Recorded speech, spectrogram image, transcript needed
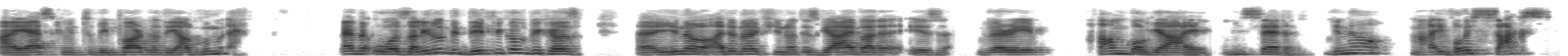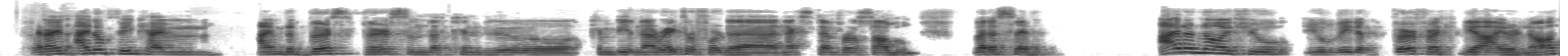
I asked him to be part of the album. and it was a little bit difficult because uh, you know i don't know if you know this guy but uh, is very humble guy. He said you know my voice sucks and i i don't think i'm i'm the best person that can do can be a narrator for the next temperance album. But i said i don't know if you you'll be the perfect guy or not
